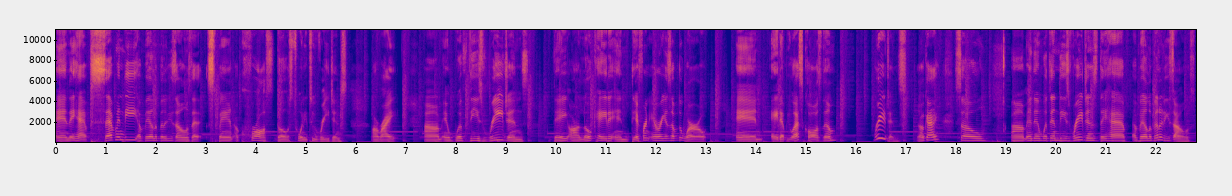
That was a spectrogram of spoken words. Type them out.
and they have 70 availability zones that span across those 22 regions. All right. Um, and with these regions, they are located in different areas of the world, and AWS calls them regions. Okay. So, um, and then within these regions, they have availability zones.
